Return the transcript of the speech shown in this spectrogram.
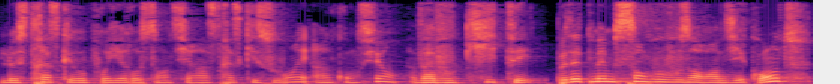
le stress que vous pourriez ressentir, un stress qui souvent est inconscient, va vous quitter, peut-être même sans que vous vous en rendiez compte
